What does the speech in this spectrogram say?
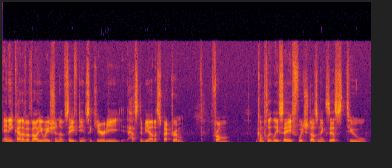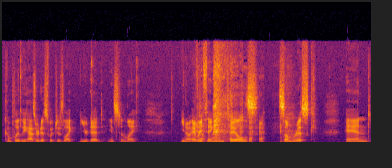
any kind of evaluation of safety and security has to be on a spectrum from completely safe, which doesn't exist, to completely hazardous, which is like you're dead instantly you know everything yeah. entails some risk. And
